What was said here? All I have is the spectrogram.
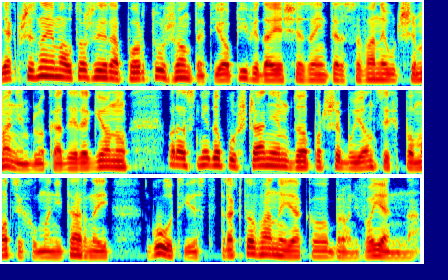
Jak przyznają autorzy raportu, rząd Etiopii wydaje się zainteresowany utrzymaniem blokady regionu oraz niedopuszczaniem do potrzebujących pomocy humanitarnej. Głód jest traktowany jako broń wojenna.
